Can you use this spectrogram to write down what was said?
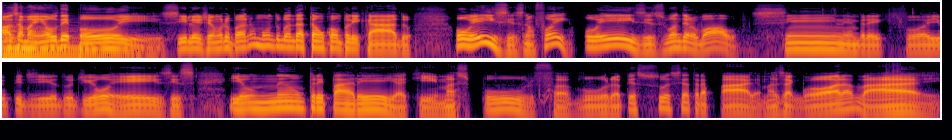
nós amanhã ou depois. E Legião Urbana, o mundo anda tão complicado. Oasis, não foi? Oasis, Wonderwall. Sim, lembrei que foi o pedido de Oasis. E eu não preparei aqui, mas por favor, a pessoa se atrapalha, mas agora vai.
